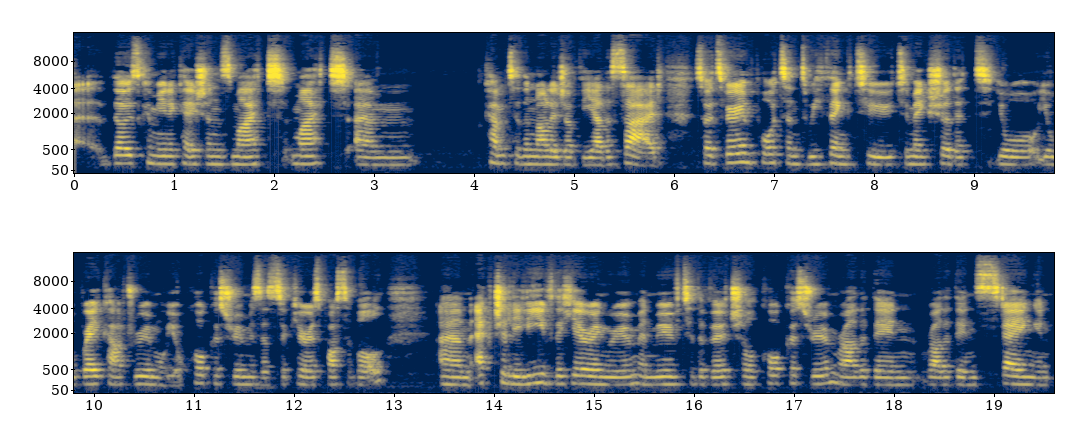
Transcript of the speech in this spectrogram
uh, those communications might might um, come to the knowledge of the other side. So it's very important, we think, to to make sure that your your breakout room or your caucus room is as secure as possible. Um, actually leave the hearing room and move to the virtual caucus room rather than rather than staying in,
